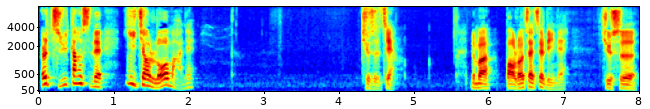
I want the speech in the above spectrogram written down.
而至于当时的异教罗马呢，就是这样。那么保罗在这里呢，就是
